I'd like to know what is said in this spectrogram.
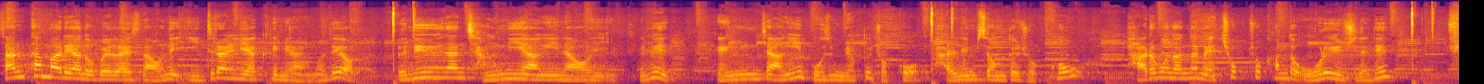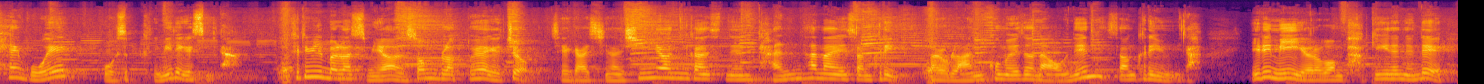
산타 마리아 노벨라에서 나오는 이드랄리아 크림이라는 건데요. 은은한 장미향이 나오는 이 크림은 굉장히 보습력도 좋고 발림성도 좋고 바르고 난 다음에 촉촉함도 오래 유지되는 최고의 보습 크림이 되겠습니다. 크림을 발랐으면 선블럭도 해야겠죠? 제가 지난 10년간 쓰는 단 하나의 선크림, 바로 란콤에서 나오는 선크림입니다. 이름이 여러 번 바뀌긴 했는데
